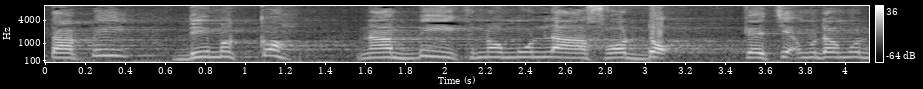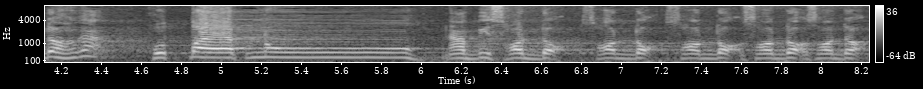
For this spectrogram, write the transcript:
Tapi di Mekah Nabi kena mula sodok kecek mudah-mudah kan hutai penuh. Nabi sodok sodok sodok sodok sodok.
